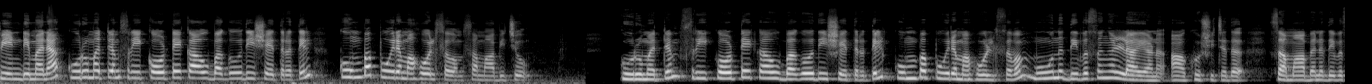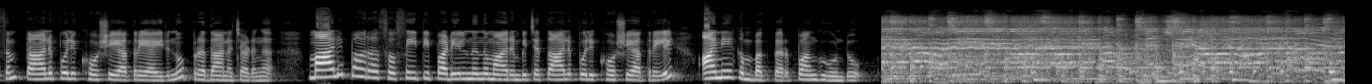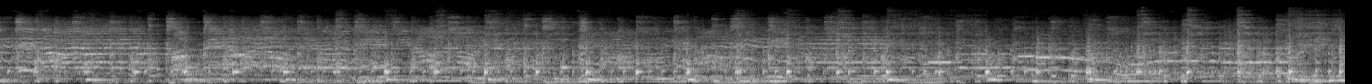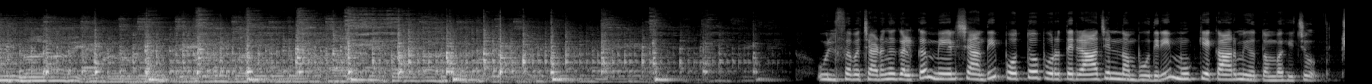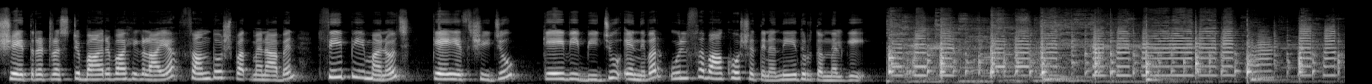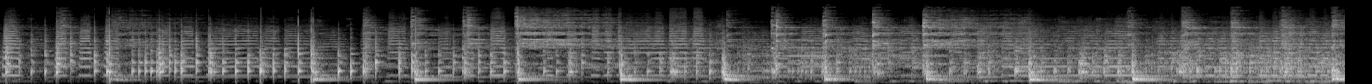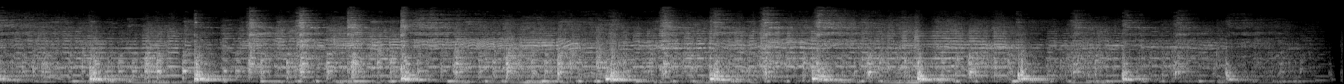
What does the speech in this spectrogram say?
പിണ്ടിമന കുറുമറ്റം ശ്രീ കോട്ടേക്കാവ് ഭഗവതി ക്ഷേത്രത്തിൽ കുംഭപൂര മഹോത്സവം സമാപിച്ചു. കുറുമറ്റം ശ്രീ കോട്ടേക്കാവ് ഭഗവതി ക്ഷേത്രത്തിൽ കുംഭപൂര മഹോത്സവം മൂന്ന് ദിവസങ്ങളിലായാണ് ആഘോഷിച്ചത്. സമാപന ദിവസം താലപ്പൊലി ഘോഷയാത്രയായിരുന്നു പ്രധാന ചടങ്ങ്. മാലിപ്പാറ സൊസൈറ്റി പടിയിൽ നിന്നും ആരംഭിച്ച താലപ്പൊലി ഘോഷയാത്രയിൽ അനേകം ഭക്തർ പങ്കുകൊണ്ടു. ഉത്സവ ചടങ്ങുകൾക്ക് മേൽശാന്തി പൊത്തോപ്പുറത്ത് രാജൻ നമ്പൂതിരി മുഖ്യ കാർമ്മികത്വം വഹിച്ചു. ക്ഷേത്ര ട്രസ്റ്റ് ഭാരവാഹികളായ Santhosh Padmanabhan C P Manoj K S Shiju K V Biju എന്നിവർ ഉത്സവാഘോഷത്തിന് നേതൃത്വം നൽകി.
